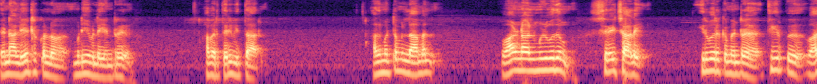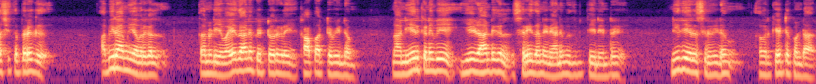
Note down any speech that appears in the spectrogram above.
என்னால் ஏற்றுக்கொள்ள முடியவில்லை என்று அவர் தெரிவித்தார். அது மட்டும் இல்லாமல் வாழ்நாள் முழுவதும் சிறைச்சாலை இருவருக்கும் என்ற தீர்ப்பு வாசித்த பிறகு அபிராமி அவர்கள் தன்னுடைய வயதான பெற்றோர்களை காப்பாற்ற வேண்டும். நான் ஏற்கனவே ஏழு ஆண்டுகள் சிறை தண்டனை அனுமதித்தேன் என்று நீதியரசரிடம் அவர் கேட்டுக்கொண்டார்.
